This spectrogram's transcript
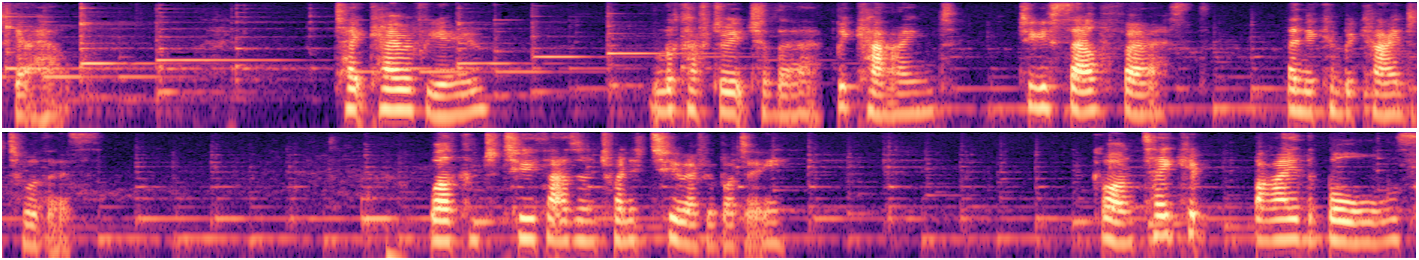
to get help. Take care of you. Look after each other. Be kind to yourself first, then you can be kinder to others. Welcome to 2022, everybody. Go on, take it by the balls,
